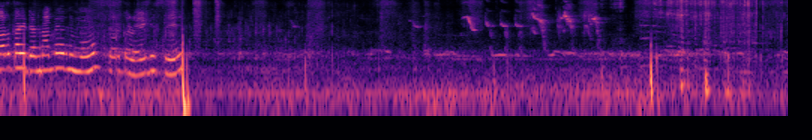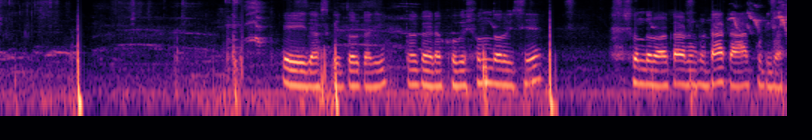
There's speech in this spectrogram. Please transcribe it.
তরকারিটা নামিয়ে নিবো তরকারি হয়ে গেছে। এই যে আজকের তরকারি, তরকারিটা খুবই সুন্দর হয়েছে। সুন্দর হওয়ার কারণ হলো ডাটা আর পুঁটি মাছ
